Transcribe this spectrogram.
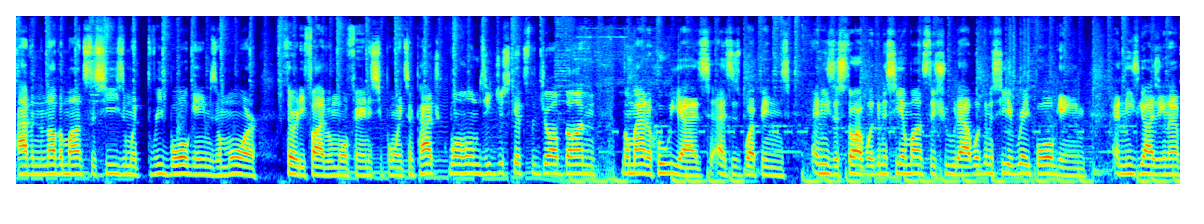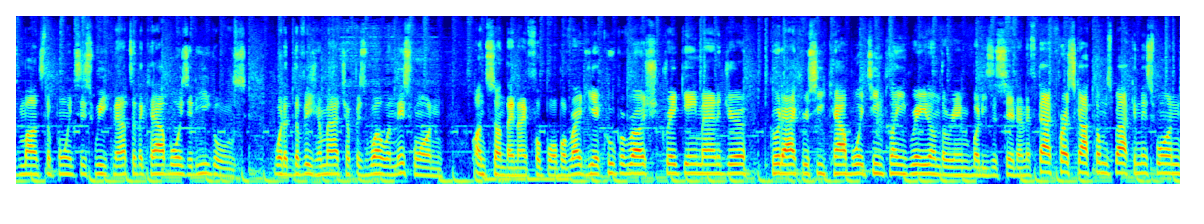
having another monster season with three ball games or more, 35 or more fantasy points. And Patrick Mahomes, he just gets the job done no matter who he has as his weapons. And he's a start. We're going to see a monster shootout. We're going to see a great ball game. And these guys are going to have monster points this week. Now to the Cowboys at Eagles. What a division matchup as well in this one on Sunday Night Football. But right here, Cooper Rush, great game manager, good accuracy. Cowboy team playing great on the rim, but he's a sit. And if Dak Prescott comes back in this one,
